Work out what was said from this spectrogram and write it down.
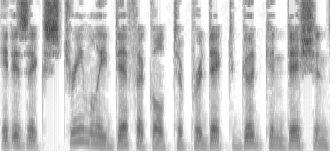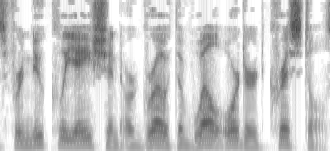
It is extremely difficult to predict good conditions for nucleation or growth of well-ordered crystals.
